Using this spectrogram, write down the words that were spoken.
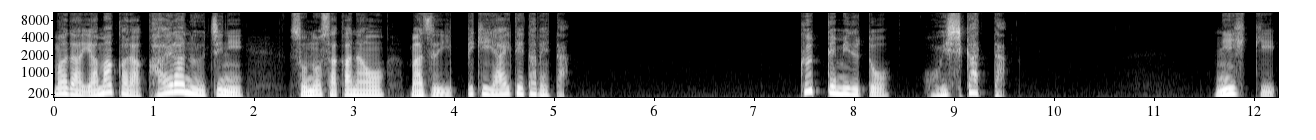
まだ山から帰らぬうちにその魚をまず一匹焼いて食べた。食ってみると美味しかった。二匹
